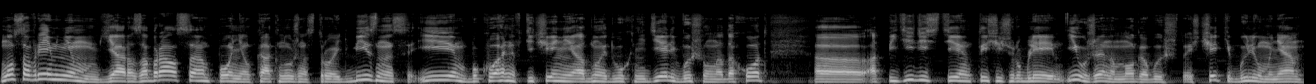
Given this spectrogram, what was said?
Но со временем я разобрался, понял, как нужно строить бизнес и буквально в течение одной-двух недель вышел на доход от 50 тысяч рублей и уже намного выше. То есть чеки были у меня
